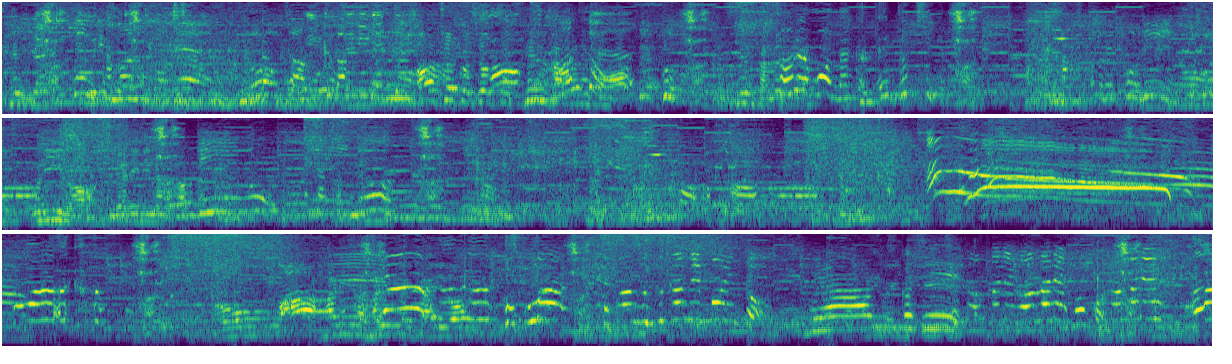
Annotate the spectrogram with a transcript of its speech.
線溜まるとね、ノロち？ゃんの歌ってるあちょっとちょっと線溜めてなんで線溜めてそれもうなんかえどっちであ、これトリーの、フリーの左になんかトリーの、先の右の。あー針が針が痛いよここは、ここは難しいポイント。いやー、難しい。頑張れ、頑張れ、頑張れ。あ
